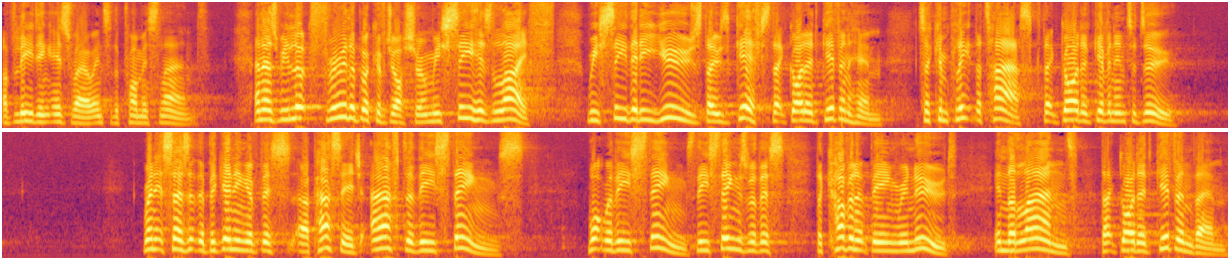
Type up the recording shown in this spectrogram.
of leading Israel into the promised land. And as we look through the book of Joshua and we see his life, we see that he used those gifts that God had given him to complete the task that God had given him to do. When it says at the beginning of this uh, passage, after these things, what were these things? These things were this, the covenant being renewed in the land that God had given them,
